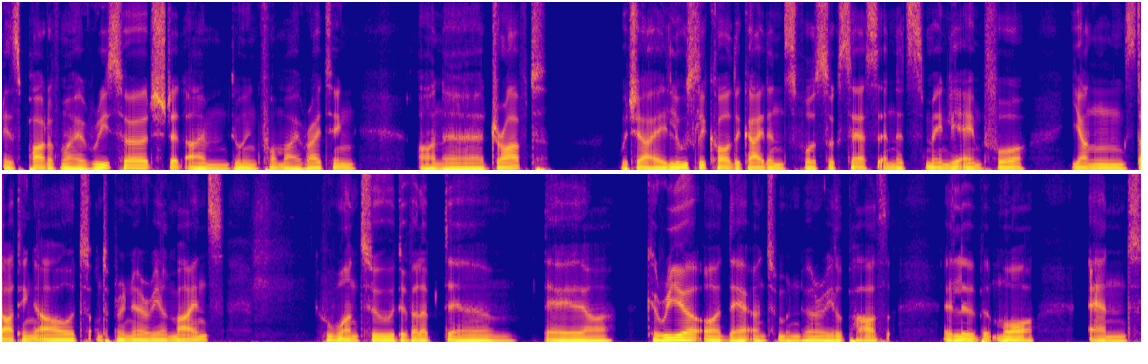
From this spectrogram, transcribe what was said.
is part of my research that I'm doing for my writing on a draft, which I loosely call the guidance for success, and it's mainly aimed for young, starting out entrepreneurial minds who want to develop them, their career or their entrepreneurial path a little bit more. And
